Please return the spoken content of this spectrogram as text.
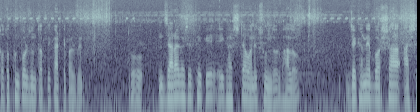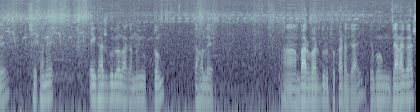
ততক্ষণ পর্যন্ত আপনি কাটতে পারবেন। তো জারা ঘাসের থেকে এই ঘাসটা অনেক সুন্দর, ভালো। যেখানে বর্ষা আসে, সেখানে এই ঘাসগুলো লাগানোই উত্তম। তাহলে বারবার দ্রুত কাটা যায় এবং যারা ঘাস,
